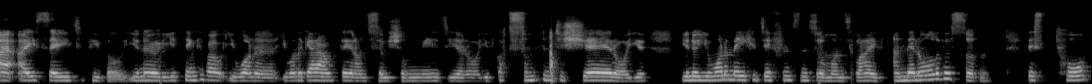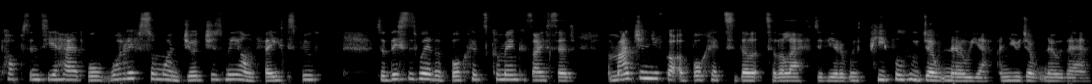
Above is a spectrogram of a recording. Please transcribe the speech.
I, I say to people, you know, you think about you want to you want to get out there on social media, or you've got something to share, or you you know you want to make a difference in someone's life, and then all of a sudden this thought pops into your head. Well, what if someone judges me on Facebook? So this is where the buckets come in because I said, imagine you've got a bucket to the to the left of you with people who don't know you and you don't know them.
